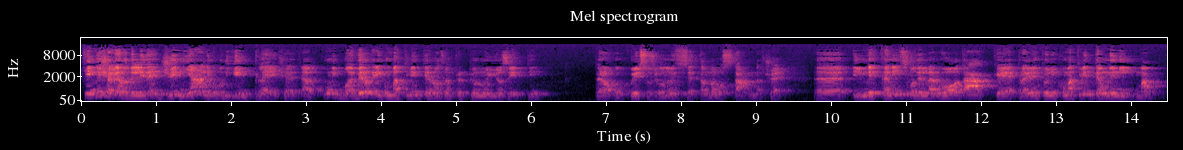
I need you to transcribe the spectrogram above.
che invece avevano delle idee geniali proprio di gameplay, cioè alcuni bo- è vero che i combattimenti erano sempre più noiosetti, però con questo secondo me si setta un nuovo standard, cioè eh, il meccanismo della ruota, che praticamente ogni combattimento è un enigma,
